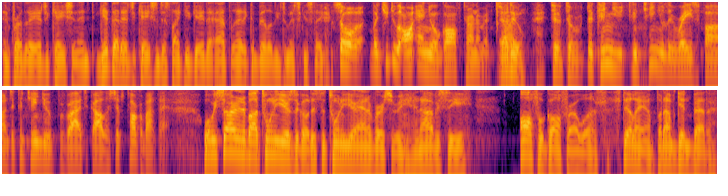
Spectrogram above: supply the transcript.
and further their education and get that education just like you gave the athletic ability to Michigan State. So, but you do all annual golf tournaments. I right? do. To to to continue to continually raise funds and continue to provide scholarships. Talk about that. Well, we started about 20 years ago. This is the 20 year anniversary, and obviously, awful golfer I was, still am, but I'm getting better.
